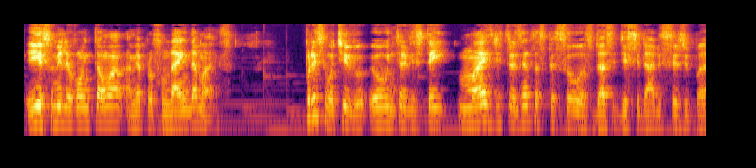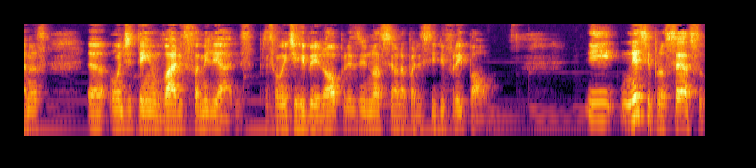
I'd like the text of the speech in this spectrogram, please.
E isso me levou então a, a me aprofundar ainda mais. Por esse motivo, eu entrevistei mais de 300 pessoas das, de cidades sergipanas, onde tenho vários familiares, principalmente Ribeirópolis e Nossa Senhora Aparecida e Frei Paulo. E nesse processo,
